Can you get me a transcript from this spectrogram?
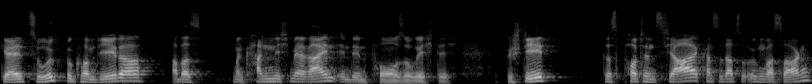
Geld zurück bekommt jeder, aber es, man kann nicht mehr rein in den Fonds so richtig. Besteht das Potenzial? Kannst du dazu irgendwas sagen?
